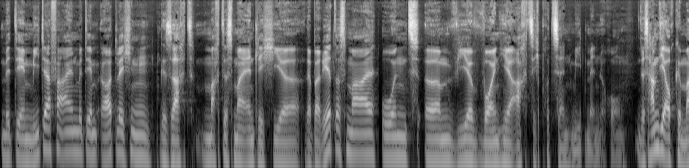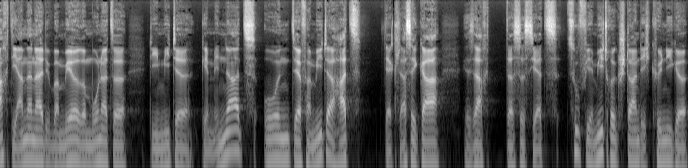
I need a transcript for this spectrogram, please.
mit dem Mieterverein, mit dem örtlichen gesagt, macht es mal endlich hier, repariert das mal und ähm, wir wollen hier 80 Prozent Mietminderung. Das haben die auch gemacht. Die haben dann halt über mehrere Monate die Miete gemindert und der Vermieter hat, der Klassiker, gesagt, das ist jetzt zu viel Mietrückstand, ich kündige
